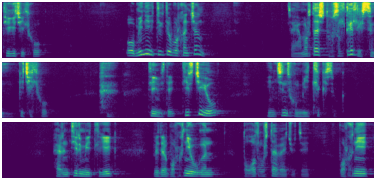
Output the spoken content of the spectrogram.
Тэгж хэлэх үү? Өө миний итгэдэг бурхан чинь за ямар тааш тусалдаг л гэсэн гэж хэлэх үү? Тийм үү? Тэр чинь юу? Эн чинь зөвхөн мэдлэг гэсэн үг. Харин тэр мэдлэгийг бид нар бурхны үгэнд дуулууртай байж үзээд бурхны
